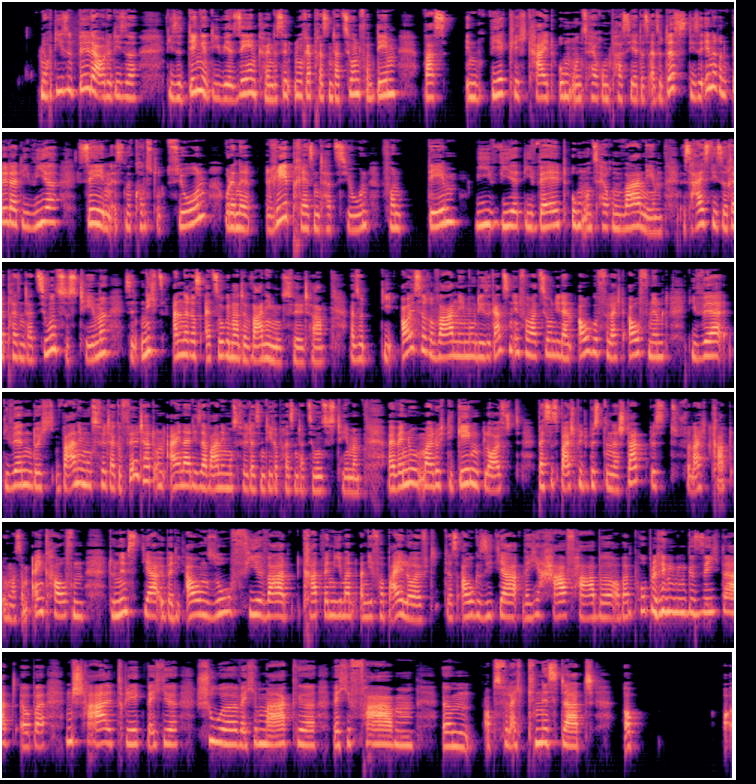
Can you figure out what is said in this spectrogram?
Noch diese Bilder oder diese, diese Dinge, die wir sehen können, das sind nur Repräsentationen von dem, was in Wirklichkeit um uns herum passiert ist. Also das, diese inneren Bilder, die wir sehen, ist eine Konstruktion oder eine Repräsentation von dem, wie wir die Welt um uns herum wahrnehmen. Das heißt, diese Repräsentationssysteme sind nichts anderes als sogenannte Wahrnehmungsfilter. Also die äußere Wahrnehmung, diese ganzen Informationen, die dein Auge vielleicht aufnimmt, die, wer, die werden durch Wahrnehmungsfilter gefiltert und einer dieser Wahrnehmungsfilter sind die Repräsentationssysteme. Weil wenn du mal durch die Gegend läufst, bestes Beispiel, du bist in der Stadt, bist vielleicht gerade irgendwas am Einkaufen, du nimmst ja über die Augen so viel wahr, gerade wenn jemand an dir vorbeiläuft. Das Auge sieht ja, welche Haarfarbe, ob er ein Popel im Gesicht hat, ob er einen Schal trägt, welche Schuhe, welche Marke, welche Farben, ähm, ob es vielleicht knistert, ob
